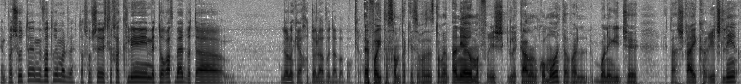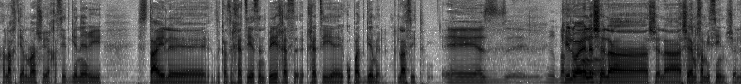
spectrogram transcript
הם פשוט אה, מוותרים על זה. תחשוב שיש לך כלי מטורף ביד ואתה לא לוקח אותו לעבודה בבוקר. איפה היית שם את הכסף הזה? זאת אומרת, אני היום מפריש לכמה מקומות, אבל בוא נגיד שאת ההשקעה העיקרית שלי, הלכתי על משהו יחסית גנרי, סטייל, אה, זה כזה חצי S&P, חצי, אה, קופת גמל, קלאסית. אה, אז... כאילו האלה של ה... של ה... שאין לך מיסים, של...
